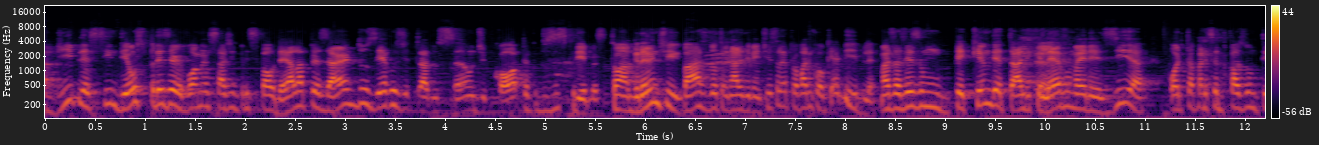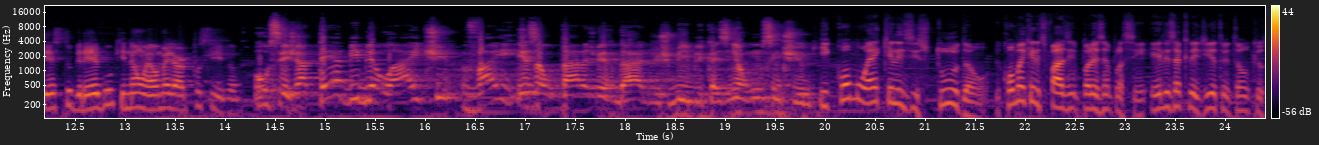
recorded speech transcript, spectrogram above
Bíblia, sim, Deus preservou a mensagem principal dela, apesar dos erros de tradução, de cópia dos escribas. Então, a grande base doutrinária adventista é provada em qualquer Bíblia. Mas, às vezes, um pequeno detalhe que leva uma heresia pode estar aparecendo por causa de um texto grego que não é o melhor possível. Ou seja, até a Bíblia White vai exaltar as verdades bíblicas em algum sentido. E como é que eles estudam? Como é que eles fazem, por exemplo, assim? Eles acreditam, então, que o,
